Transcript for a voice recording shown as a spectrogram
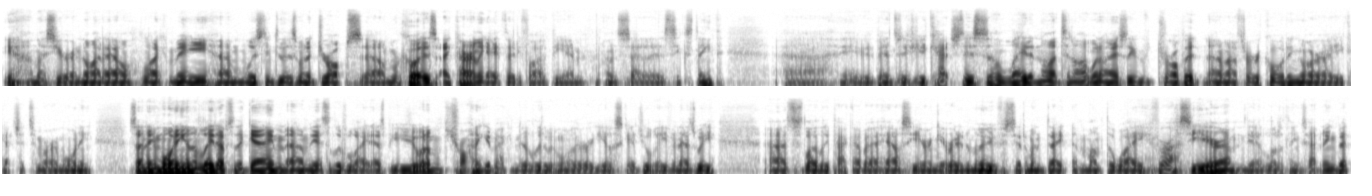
you know, unless you're a night owl like me, um, listening to this when it drops. Um, record is uh, currently 8:35 p.m. on Saturday the 16th. Uh, it depends if you catch this late at night tonight when I actually drop it um, after recording, or uh, you catch it tomorrow morning, Sunday morning, in the lead up to the game. Um, yeah, it's a little late as per usual, but I'm trying to get back into a little bit more of the regular schedule, even as we uh, slowly pack up our house here and get ready to move. Settlement date a month away for us here. Um, yeah, a lot of things happening, but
